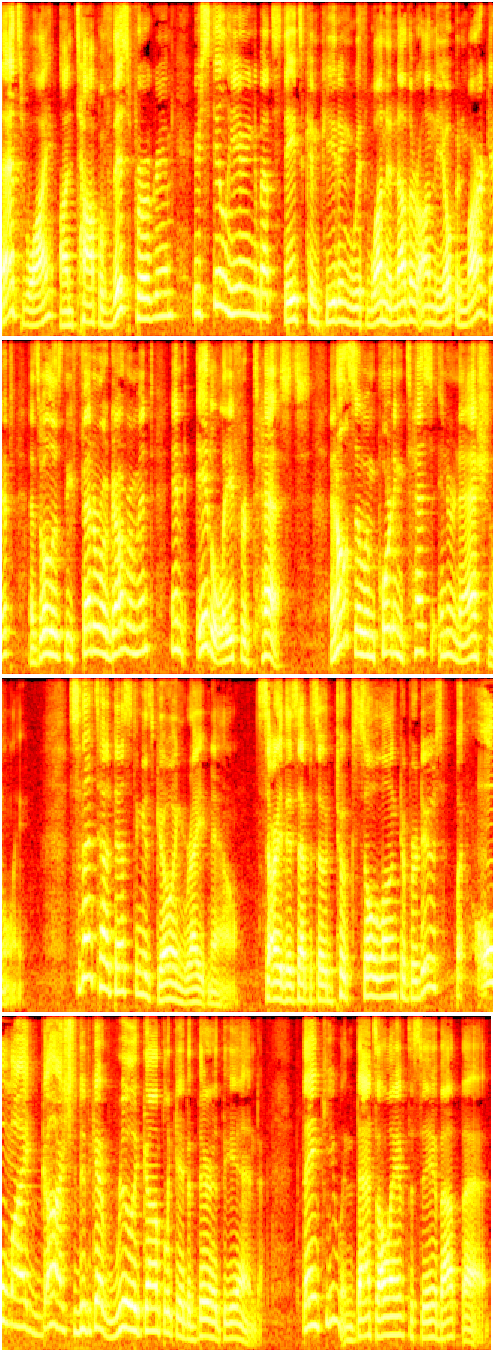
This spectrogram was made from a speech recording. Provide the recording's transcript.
That's why, on top of this program, you're still hearing about states competing with one another on the open market, as well as the federal government and Italy for tests, and also importing tests internationally. So that's how testing is going right now. Sorry this episode took so long to produce, but oh my gosh it did it get really complicated there at the end. Thank you and that's all I have to say about that.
